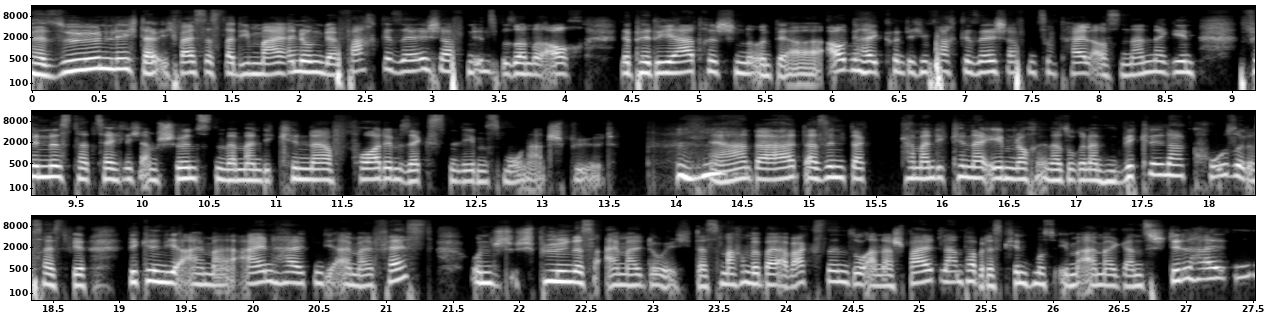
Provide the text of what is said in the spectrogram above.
persönlich, da, ich weiß, dass da die Meinungen der Fachgesellschaften, insbesondere auch der pädiatrischen und der augenheilkundlichen Fachgesellschaften zum Teil auseinandergehen, finde es tatsächlich am schönsten, wenn man die Kinder vor dem sechsten Lebensmonat spült. Mhm. Ja, da, da sind, da kann man die Kinder eben noch in der sogenannten Wickelnarkose. Das heißt, wir wickeln die einmal ein, halten die einmal fest und spülen das einmal durch. Das machen wir bei Erwachsenen so an der Spaltlampe, aber das Kind muss eben einmal ganz still halten.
